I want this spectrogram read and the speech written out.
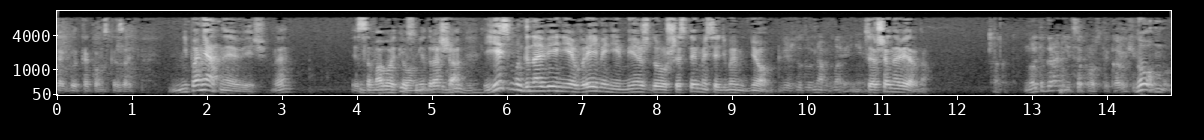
как бы, как он сказать, непонятная вещь, да? Из самого этого Мидраша. Есть мгновение времени между шестым и седьмым днем. Между двумя мгновениями. Совершенно верно. Как это? Ну это граница просто, короче. Ну,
